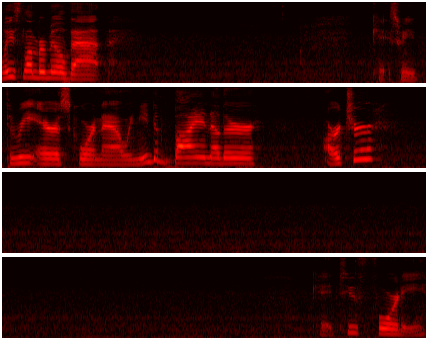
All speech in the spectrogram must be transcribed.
At least lumber mill that. Okay, so we need three era score now. We need to buy another archer. Okay, 240.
